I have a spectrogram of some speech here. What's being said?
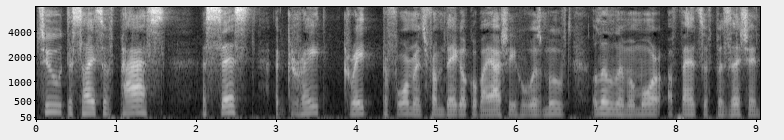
Two decisive pass, assist, a great great performance from Daigo Kobayashi, who was moved a little in a more offensive position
